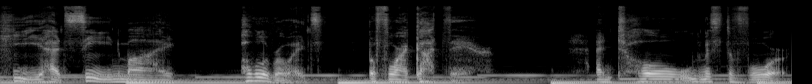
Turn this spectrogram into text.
He had seen my Polaroids before I got there and told Miss DeVore,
